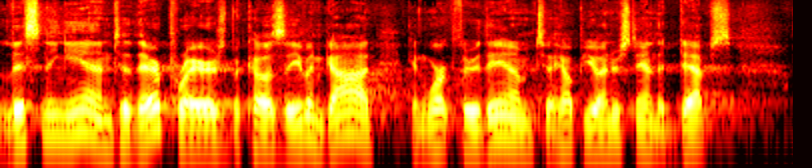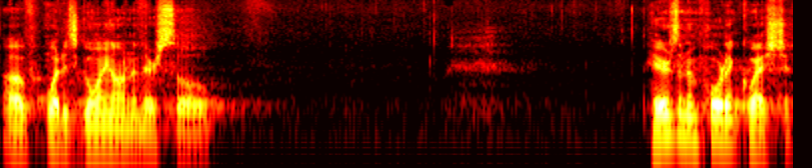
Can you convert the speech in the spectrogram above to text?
listening in to their prayers because even God can work through them to help you understand the depths of what is going on in their soul. Here's an important question.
